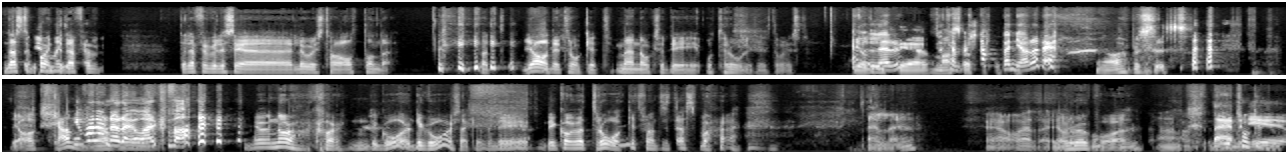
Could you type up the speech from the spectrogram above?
That's the point. Det är därför Det är därför jag ville se Lewis ta åttonde. För att, ja, det är tråkigt, men också det är otroligt historiskt. Eller så kan Verstappen göra det. Ja, precis. Jag kan. Det är bara några år kvar. Det är några år kvar. Det går, det går säkert. Men det, det kommer vara tråkigt fram till dess bara. Eller? Ja, eller jag beror på. Ja. att- det Nej, men det är.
